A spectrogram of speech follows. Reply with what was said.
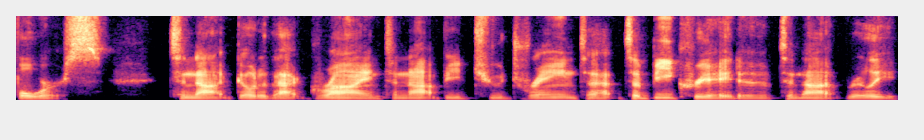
force to not go to that grind, to not be too drained, to to be creative, to not really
